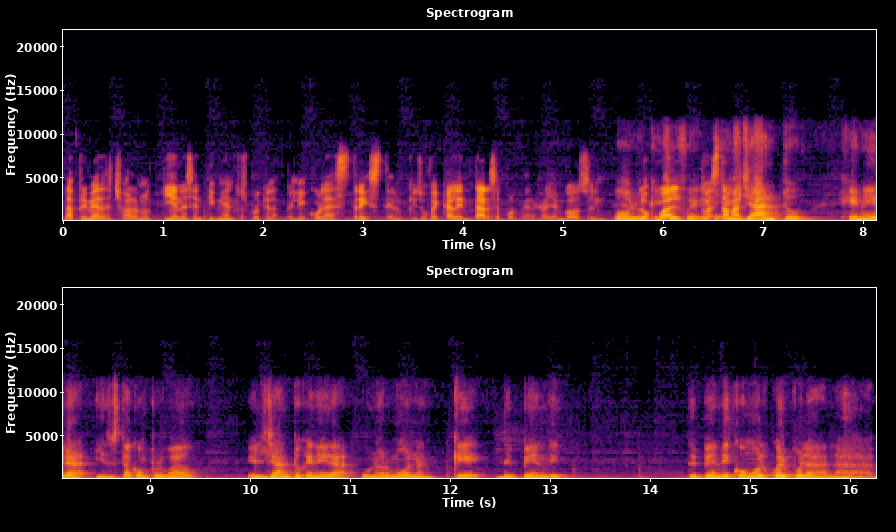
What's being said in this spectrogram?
La primera, esa chavala no tiene sentimientos porque la película es triste. Lo que hizo fue calentarse por ver a Ryan Gosling. No, Lo cual fue- no está el mal. llanto genera, y eso está comprobado, el llanto genera una hormona que depende, depende cómo el cuerpo la, la,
